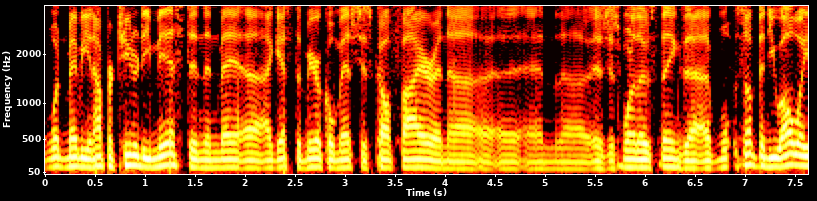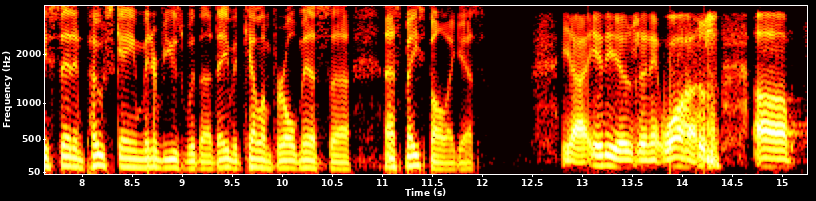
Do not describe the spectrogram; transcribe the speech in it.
what maybe an opportunity missed, and then uh, I guess the Miracle Mets just caught fire, and uh, and uh, it's just one of those things. Uh, something you always said in post game interviews with uh, David Kellum for Ole Miss. Uh, that's baseball, I guess. Yeah, it is, and it was. Uh,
